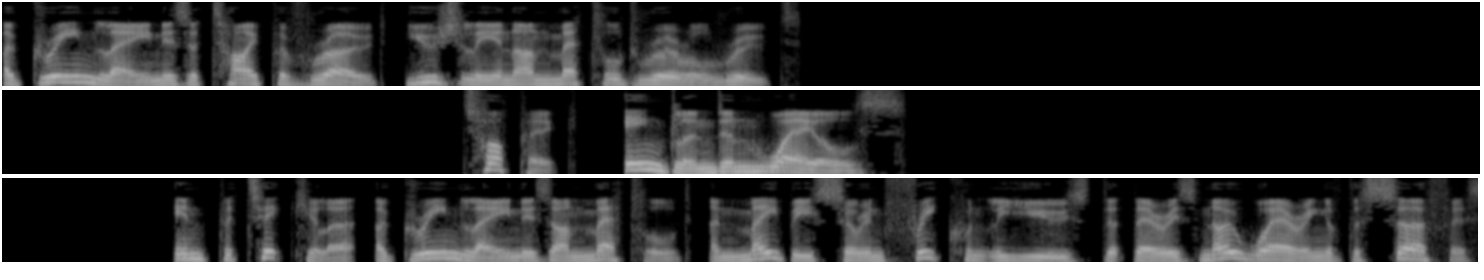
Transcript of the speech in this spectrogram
A green lane is a type of road, usually an unmetalled rural route. England and Wales In particular, a green lane is unmetalled, and may be so infrequently used that there is no wearing of the surface,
